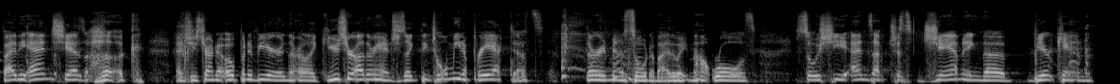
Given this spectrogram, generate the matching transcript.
By the end, she has a hook, and she's trying to open a beer, and they're like, "Use your other hand." She's like, "They told me to practice." They're in Minnesota, by the way, Mount Rose. So she ends up just jamming the beer can,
